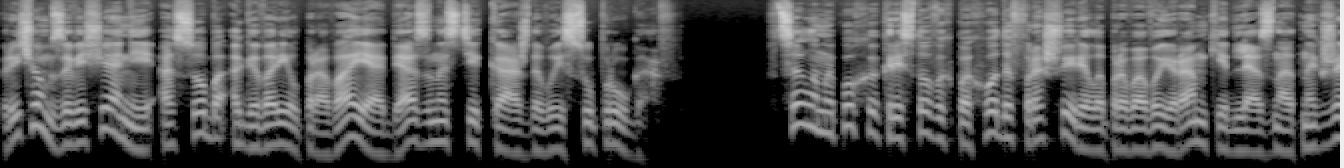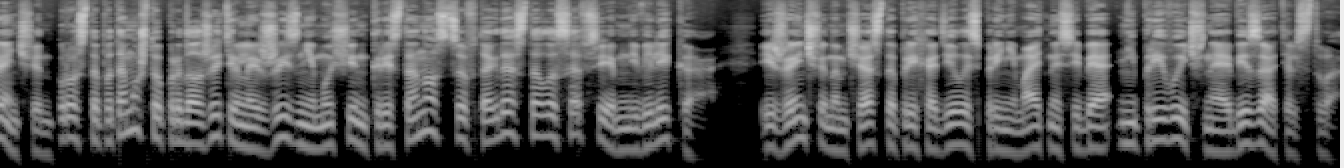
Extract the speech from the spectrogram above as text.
причем в завещании особо оговорил права и обязанности каждого из супругов. В целом эпоха крестовых походов расширила правовые рамки для знатных женщин, просто потому что продолжительность жизни мужчин-крестоносцев тогда стала совсем невелика, и женщинам часто приходилось принимать на себя непривычные обязательства.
